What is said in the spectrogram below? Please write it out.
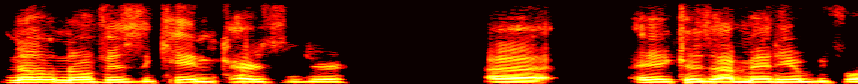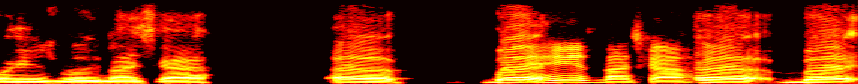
no no offense to Ken Kirzinger, uh, because I met him before. He was a really nice guy. Uh, but yeah, he is a nice guy. Uh, but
